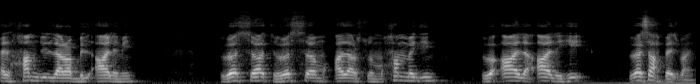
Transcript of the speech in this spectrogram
Elhamdülillah Rabbil alemin. Ve salatu ve selamu ala Resulü Muhammedin ve ala alihi ve sahbe ecmain.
